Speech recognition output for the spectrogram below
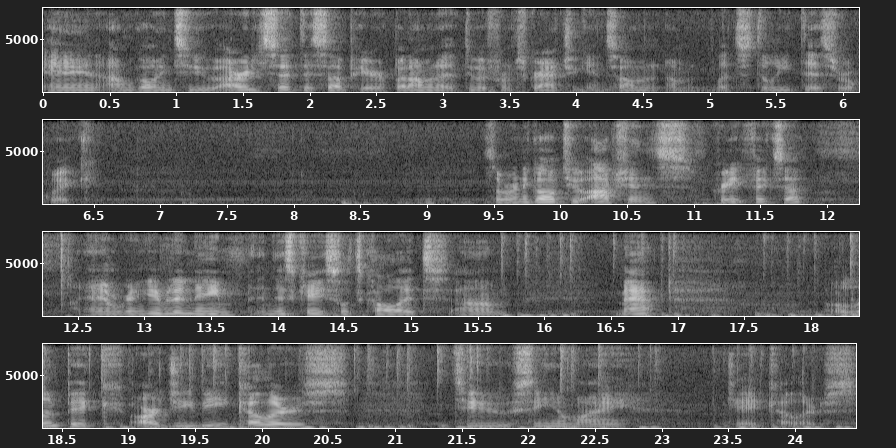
And I'm going to, I already set this up here, but I'm going to do it from scratch again. So I'm, I'm let's delete this real quick. So we're going to go up to options, create fix up and we're going to give it a name. In this case, let's call it um, map Olympic RGB colors to CMYK colors.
